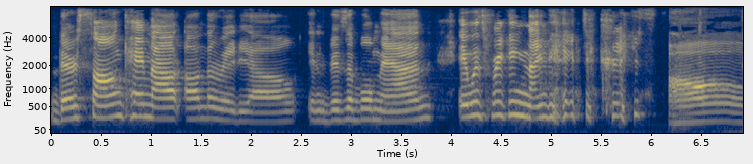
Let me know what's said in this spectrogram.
their song came out on the radio, Invisible Man. It was freaking 98 degrees. Oh,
